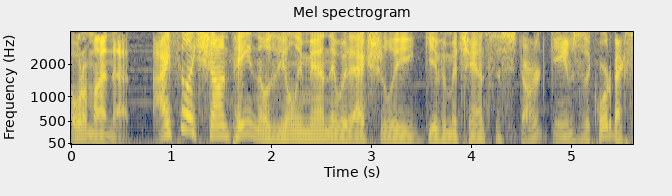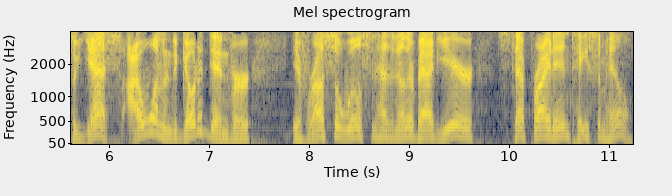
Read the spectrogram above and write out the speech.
I wouldn't mind that. I feel like Sean Payton, though, is the only man that would actually give him a chance to start games as a quarterback. So, yes, I want him to go to Denver. If Russell Wilson has another bad year, step right in, Taysom Hill.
